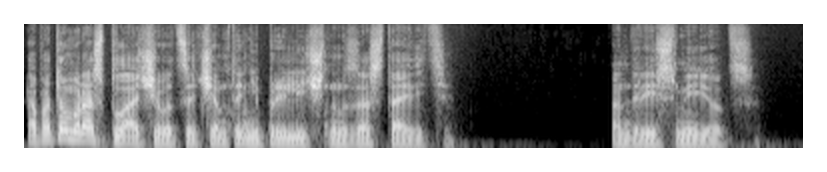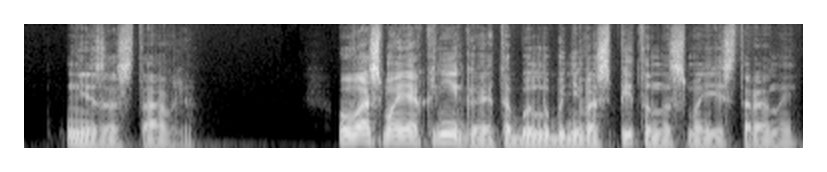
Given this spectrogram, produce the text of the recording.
а потом расплачиваться чем-то неприличным заставите». Андрей смеется. «Не заставлю. У вас моя книга, это было бы невоспитанно с моей стороны.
